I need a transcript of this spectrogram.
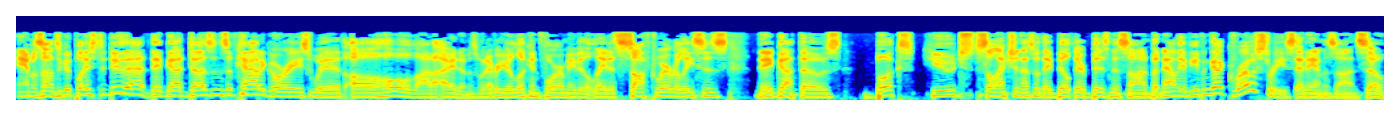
Amazon's a good place to do that. They've got dozens of categories with a whole lot of items. Whatever you're looking for, maybe the latest software releases, they've got those. Books, huge selection. That's what they built their business on. But now they've even got groceries at Amazon. So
